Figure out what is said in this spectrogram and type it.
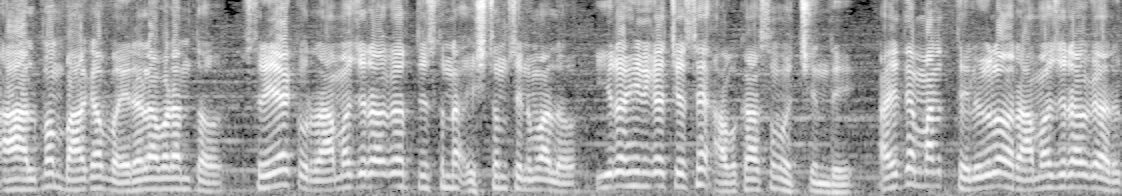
ఆ ఆల్బమ్ బాగా వైరల్ అవ్వడంతో శ్రేయకు రామోజీరావు గారు తీస్తున్న ఇష్టం సినిమాలో హీరోయిన్గా చేసే అవకాశం వచ్చింది. అయితే మన తెలుగులో రామోజీరావు గారు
